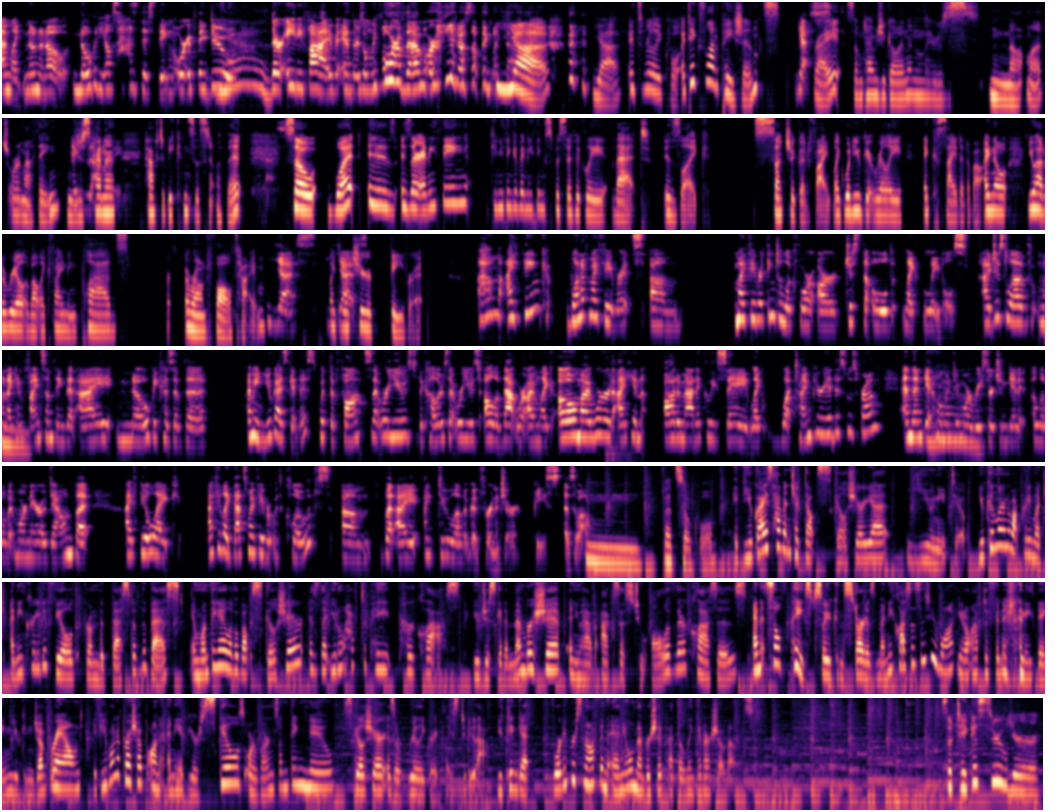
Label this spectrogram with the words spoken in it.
I'm like, no, no, no. Nobody else has this thing. Or if they do, Yeah. they're 85 and there's only four of them or you know something like that. Yeah. yeah. It's really cool. It takes a lot of patience. Yes. right? Sometimes you go in and there's not much or nothing. You just kind of have to be consistent with it. Yes. So, what is is there anything can you think of anything specifically that is like such a good find? Like what do you get really excited about? I know you had a reel about like finding plaids around fall time. Yes. Like yes. what's your favorite? Um, I think one of my favorites, um, my favorite thing to look for are just the old like labels. I just love when I can Mm. find something that I know because of the I mean, you guys get this with the fonts that were used, the colors that were used, all of that where I'm like, "Oh my word, I can automatically say like what time period this was from and then get home and do more research and get it a little bit more narrowed down." But I feel like I feel like that's my favorite with clothes. Um, but I I do love a good furniture piece as well. Mm, that's so cool. If you guys haven't checked out Skillshare yet, you need to. You can learn about pretty much any creative field from the best of the best. And one thing I love about Skillshare is that you don't have to pay per class. You just get a membership and you have access to all of their classes. And it's self paced, so you can start as many classes as you want. You don't have to finish anything. You can jump around. If you want to brush up on any of your skills or learn something new, Skillshare is a really great place to do that. You can get 40% off an annual membership at the link in our show notes. So take us through your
